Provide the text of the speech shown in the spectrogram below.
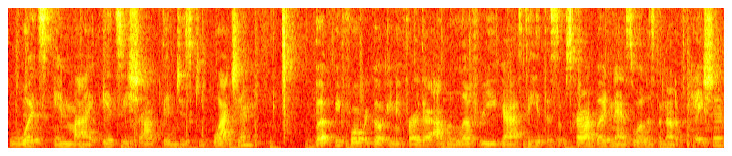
what's in my Etsy shop then just keep watching but before we go any further i would love for you guys to hit the subscribe button as well as the notification.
